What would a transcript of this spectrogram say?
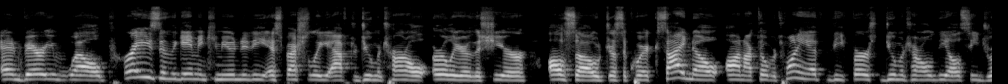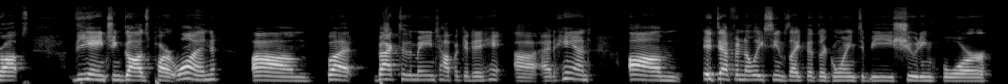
and very well praised in the gaming community, especially after Doom Eternal earlier this year. Also, just a quick side note on October 20th, the first Doom Eternal DLC drops The Ancient Gods Part 1. Um, but back to the main topic at, uh, at hand, um, it definitely seems like that they're going to be shooting for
